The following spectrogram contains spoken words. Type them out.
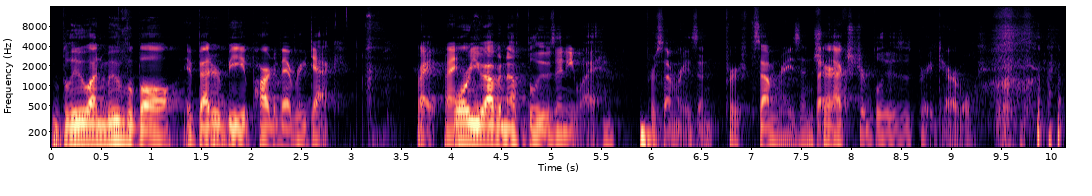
blue unmovable, it better be a part of every deck Right. Right. Or you have enough blues anyway, for some reason. for some reason. The Sure. extra blues is pretty terrible.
